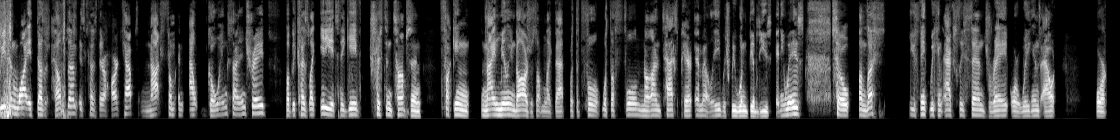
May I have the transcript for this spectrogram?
reason why it doesn't help them is because they're hard capped, not from an outgoing sign and trade, but because like idiots they gave Tristan Thompson fucking nine million dollars or something like that with the full with the full non-taxpayer MLE, which we wouldn't be able to use anyways. So unless you think we can actually send Dre or Wiggins out, or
